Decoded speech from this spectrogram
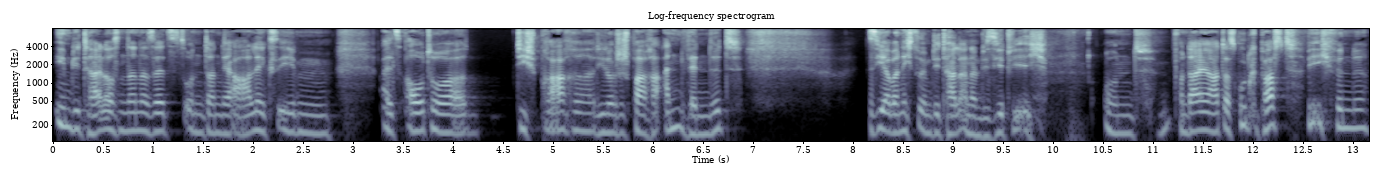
im Detail auseinandersetzt und dann der Alex eben als Autor die Sprache, die deutsche Sprache anwendet, sie aber nicht so im Detail analysiert wie ich. Und von daher hat das gut gepasst, wie ich finde.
